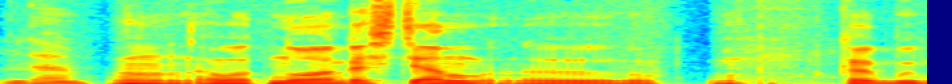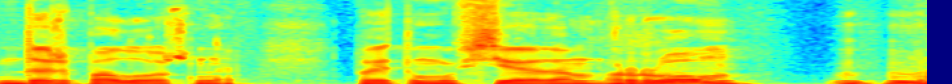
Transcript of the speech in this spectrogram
Да. Вот. Ну а гостям э, как бы даже положено. Поэтому все там ром, Угу.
